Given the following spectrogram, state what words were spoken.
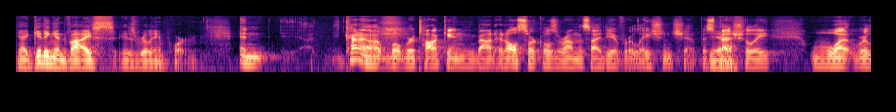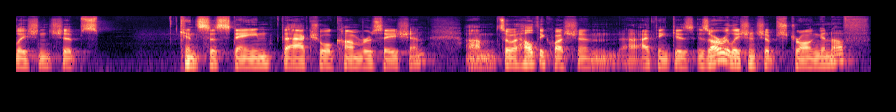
yeah, getting advice is really important. And kind of what we're talking about, it all circles around this idea of relationship, especially what relationships can sustain the actual conversation. Um, so a healthy question, uh, I think, is is our relationship strong enough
